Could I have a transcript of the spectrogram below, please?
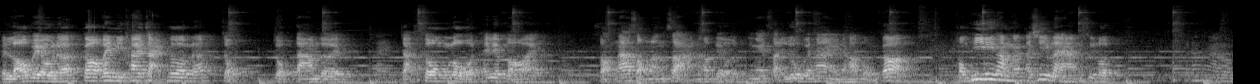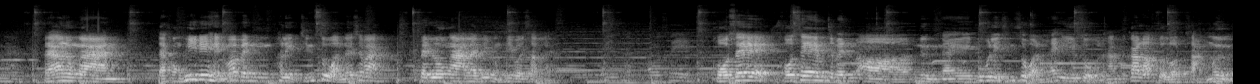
เป็นล้อเวลเนอะก็ไม่มีค่าใช้จ่ายเพิ่มนะ จบจบตามเลย ใช่จัดทรงโหลดให้เรียบร้อยสองหน้าสองหลังสามนะครับ เดี๋ยวยังไงใส่รูปไว้ให้นะครับ ผมก็ของพี่นี่ทำงานอาชีพอะไรฮะซื้อรถพนักงานโรงงานพนักงานโรงงาน แต่ของพี่นี่เห็นว่าเป็นผลิตชิ้นส่วนด้วยใช่ไหมเป็นโรงงานอะไรพี่ของพี่บริษัทอะไร บริษัทโอเซ่โคเซ่โคเซ่มันจะเป็นเอ่อหนึ่งในผู้ผลิตชิ้นส่วนให้อีซูนะครับก็รับส่วนลดสามหมื่น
